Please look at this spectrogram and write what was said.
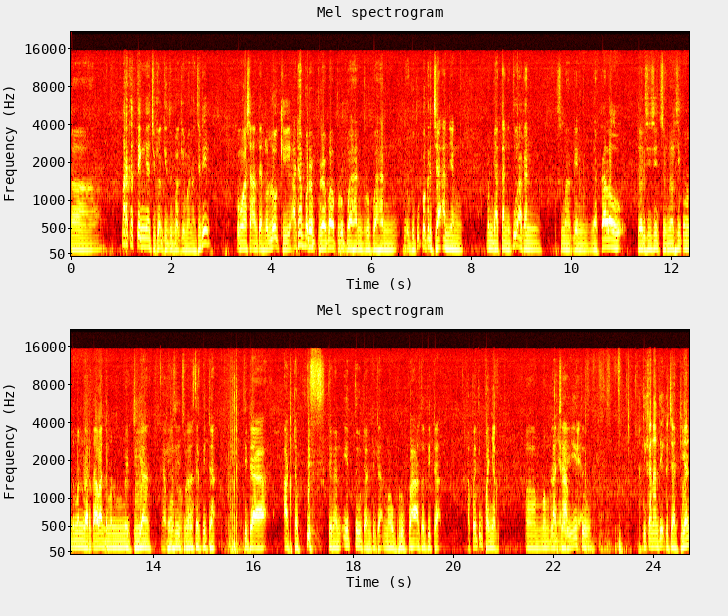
Eh, marketingnya juga gitu bagaimana jadi penguasaan teknologi ada beberapa perubahan-perubahan betul pekerjaan yang mendatang itu akan semakin ya kalau dari sisi jurnalistik teman-teman wartawan teman media Nggak dari sisi jurnalistik tidak tidak adaptif dengan itu dan tidak mau berubah atau tidak apa itu banyak eh, mempelajari Menyerap, ya. itu ketika nanti kejadian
